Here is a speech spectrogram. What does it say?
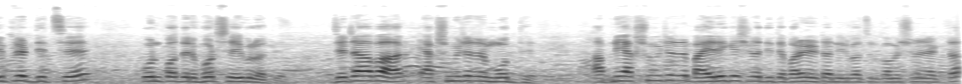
লিফলেট দিচ্ছে কোন পদের ভোট সেইগুলোতে, যেটা আবার একশো মিটারের মধ্যে। আপনি একশো মিটারের বাইরে গিয়ে সেটা দিতে পারেন, এটা নির্বাচন কমিশনের একটা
